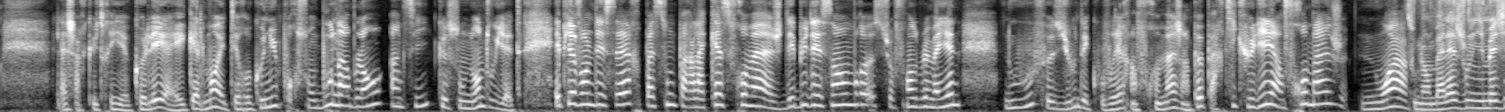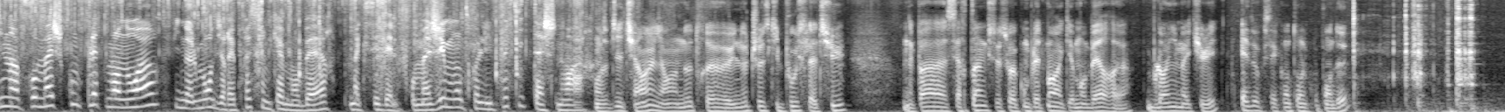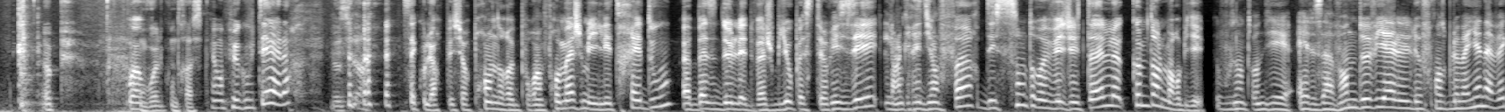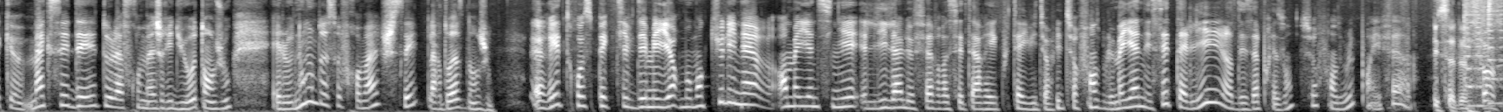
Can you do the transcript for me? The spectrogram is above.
La charcuterie collée a également été reconnue pour son boudin blanc ainsi que son andouillette. Et puis avant le dessert, passons par la casse fromage. Début décembre, sur France Bleu Mayenne, nous vous faisions découvrir un fromage un peu particulier, un fromage noir. Sous l'emballage, on imagine un fromage complètement noir. Finalement, on dirait presque un camembert. Max Edel fromager montre les petites taches noires. On se dit, tiens, il y a un autre, une autre chose qui pousse là-dessus. On n'est pas certain que ce soit complètement un camembert euh, blanc immaculé. Et donc, c'est quand on le coupe en deux. Hop, on voit le contraste. Et on peut goûter alors? Bien sûr. Sa couleur peut surprendre pour un fromage, mais il est très doux, à base de lait de vache bio pasteurisé. L'ingrédient phare, des cendres végétales, comme dans le morbier. Vous entendiez Elsa Vandevielle de France Bleu Mayenne avec Max Edé de la fromagerie du Haut-Anjou. Et le nom de ce fromage, c'est l'ardoise d'Anjou. Rétrospective des meilleurs moments culinaires en Mayenne signée Lila Lefebvre. C'est à réécouter à 8h08 sur France Bleu Mayenne et c'est à lire dès à présent sur francebleu.fr. Et ça donne faim.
